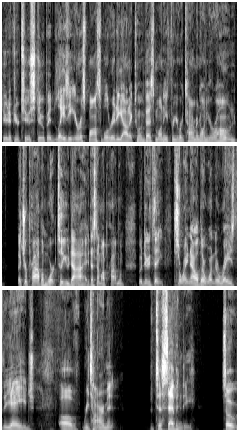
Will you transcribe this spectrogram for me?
Dude, if you're too stupid, lazy, irresponsible, or idiotic to invest money for your retirement on your own, that's your problem. Work till you die. That's not my problem. But dude, think so right now they're wanting to raise the age of retirement to 70. So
